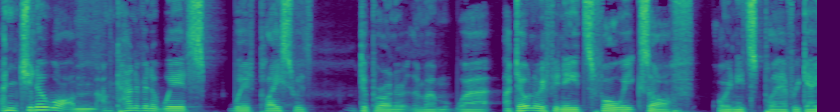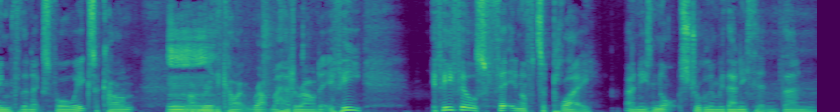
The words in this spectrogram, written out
and do you know what? I'm I'm kind of in a weird weird place with De Bruyne at the moment where I don't know if he needs four weeks off or he needs to play every game for the next four weeks. I can't. Mm. I really can't wrap my head around it. If he if he feels fit enough to play and he's not struggling with anything, then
